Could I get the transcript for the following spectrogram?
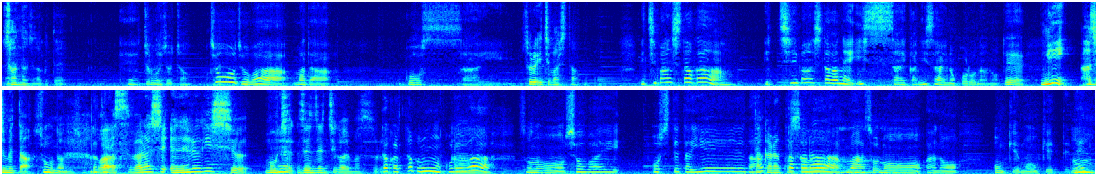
三男じゃなくて、えー、長女ちゃん長女はまだ5歳。それ一番下？一番下が、うん、一番下がね1歳か2歳の頃なので。に始めた。そうなんですよ。だから素晴らしい。エネルギッシュもう、ね、全然違います。だから多分これは、うん、その商売をしてた家があったからまあそのあの恩恵も受けてね、うん、うん、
